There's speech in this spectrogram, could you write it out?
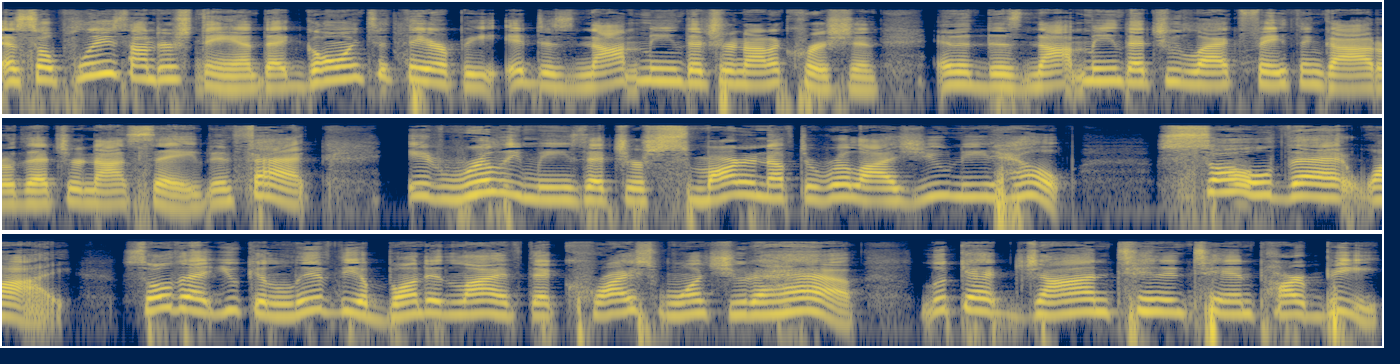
And so please understand that going to therapy, it does not mean that you're not a Christian and it does not mean that you lack faith in God or that you're not saved. In fact, it really means that you're smart enough to realize you need help so that why? So that you can live the abundant life that Christ wants you to have. Look at John 10 and 10 part B.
